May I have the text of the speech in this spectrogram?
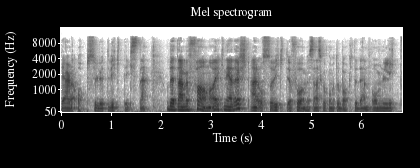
Det er det absolutt viktigste. Og dette med faneark nederst er også viktig å få med seg. Jeg skal komme tilbake til den om litt.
